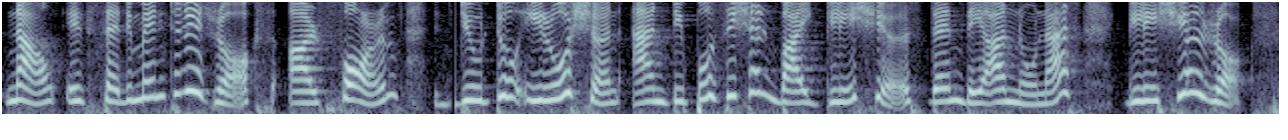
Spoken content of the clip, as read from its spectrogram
Now, if sedimentary rocks are formed due to erosion and deposition by glaciers, then they are known as glacial rocks.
